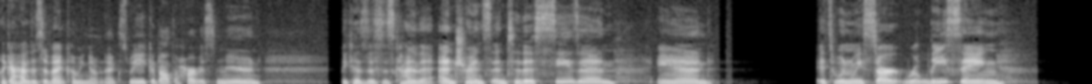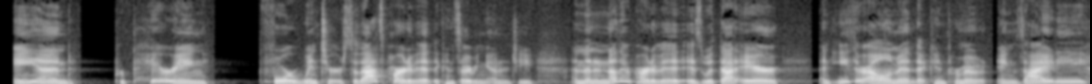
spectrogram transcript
like I have this event coming up next week about the harvest moon because this is kind of the entrance into this season and it's when we start releasing and preparing for winter. So that's part of it, the conserving energy. And then another part of it is with that air an ether element that can promote anxiety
